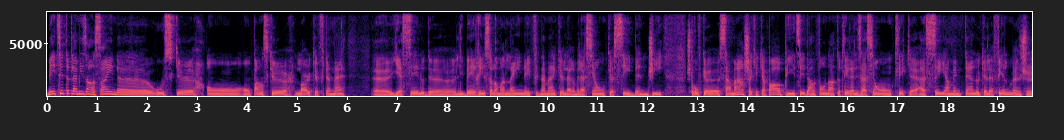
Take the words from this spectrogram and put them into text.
mais toute la mise en scène où ce que on, on pense que Lark finalement euh, il essaie de libérer Solomon Lane et finalement que la révélation que c'est Benji. Je trouve que ça marche à quelque part, puis dans le fond, dans toutes les réalisations, on clique assez en même temps que le film. Je,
